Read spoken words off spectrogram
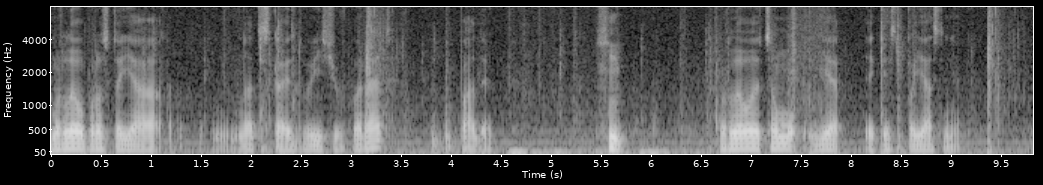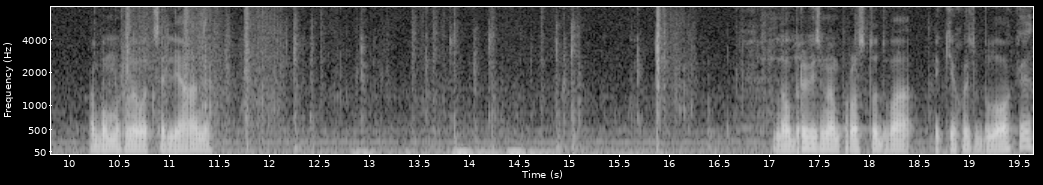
Можливо, просто я натискаю двічі вперед і падаю. Хм. Можливо, цьому є якесь пояснення. Або, можливо, це ліани. Добре, візьмемо просто два якихось блоки.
